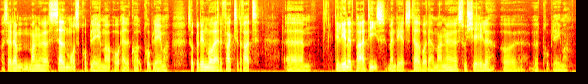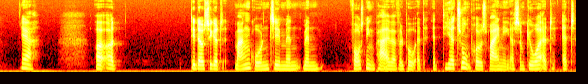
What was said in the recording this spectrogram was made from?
og så er der mange selvmordsproblemer og alkoholproblemer. Så på den måde er det faktisk ret øh, det ligner et paradis, men det er et sted, hvor der er mange sociale og, øh, problemer. Ja. Og, og det er der jo sikkert mange grunde til, men, men forskningen peger i hvert fald på, at, at de her atomprøvesprængninger, som gjorde, at, at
